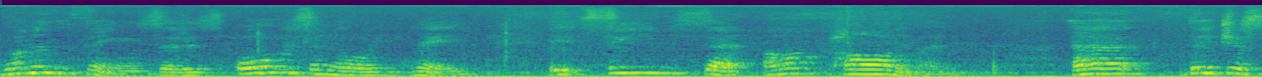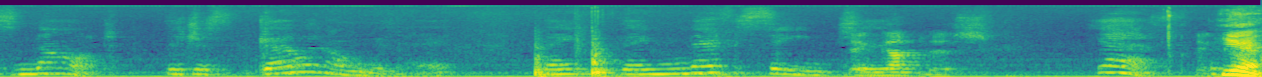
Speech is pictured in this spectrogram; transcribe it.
one of the things that has always annoyed me. It seems that our Parliament, uh, they're just not. They just go along with it. They, they never seem to. They're gutless. Yes. Yeah.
